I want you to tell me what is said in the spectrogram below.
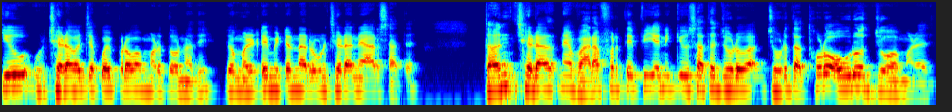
ક્યુ છેડા વચ્ચે કોઈ પ્રવાહ મળતો નથી. જો મલ્ટીમીટરના ઋણ છેડાને આર સાથે, ધન છેડાને વારાફરતી પી અને ક્યુ સાથે જોડવા, જોડતા થોડો અવરોધ જોવા મળે છે.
